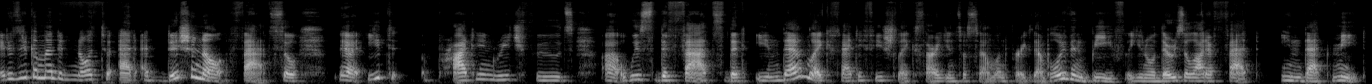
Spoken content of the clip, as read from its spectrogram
it is recommended not to add additional fat. So uh, eat protein rich foods uh, with the fats that in them like fatty fish like sardines or salmon for example or even beef you know there is a lot of fat in that meat.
